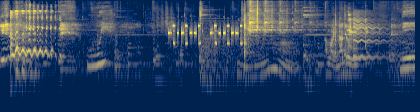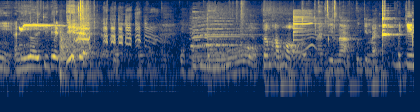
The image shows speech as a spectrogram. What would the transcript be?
กิน อุ้ยอืมอร่อยนะดู นี่ อันนี้เลยทีเด็ดทีเด็ด โอ้โห เพิ่มความหอม น่ากินอะเพิ่งกินไหมไปกิน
